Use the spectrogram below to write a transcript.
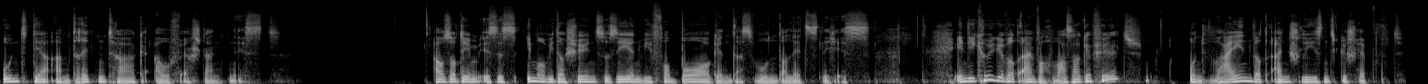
und der am dritten Tag auferstanden ist. Außerdem ist es immer wieder schön zu sehen, wie verborgen das Wunder letztlich ist. In die Krüge wird einfach Wasser gefüllt und Wein wird anschließend geschöpft.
